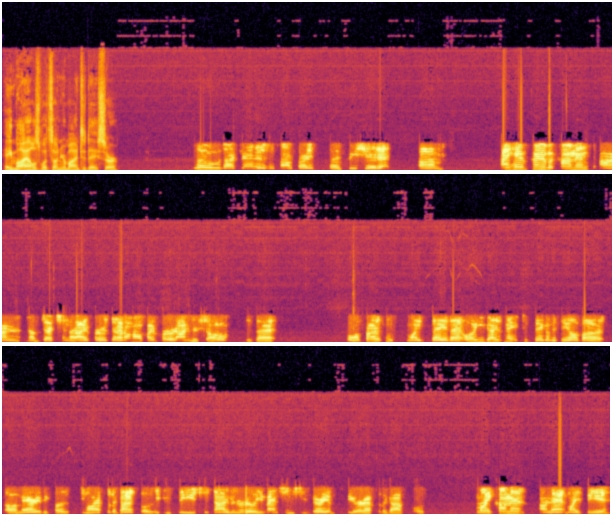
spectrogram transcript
Hey, Miles, what's on your mind today, sir? Hello, Dr. Anders and Tom Price. I appreciate it. Um, I have kind of a comment on an objection that I've heard that I don't know if I've heard on your show. Is that, well, Protestants might say that, oh, you guys make too big of a deal about uh, Mary because, you know, after the Gospels, you can see she's not even really mentioned. She's very obscure after the Gospels. My comment on that might be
